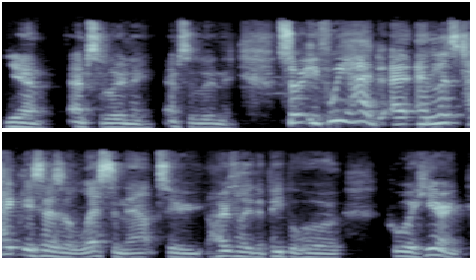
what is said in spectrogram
Yeah, absolutely, absolutely. So if we had, and let's take this as a lesson out to hopefully the people who are who are hearing,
